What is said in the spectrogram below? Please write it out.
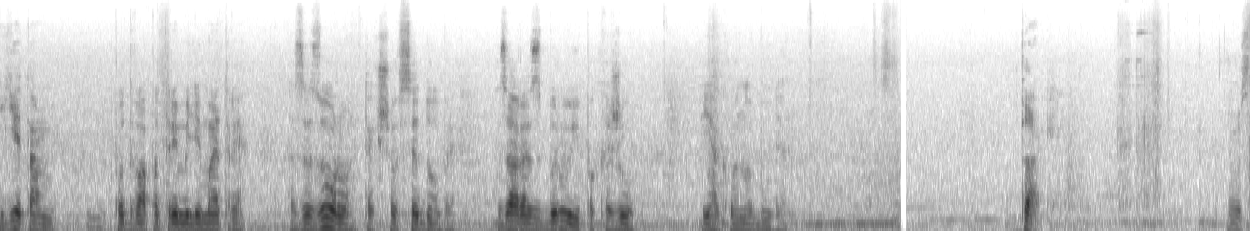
Є там по 2-3 мм зазору, так що все добре. Зараз зберу і покажу, як воно буде. Так. Ось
